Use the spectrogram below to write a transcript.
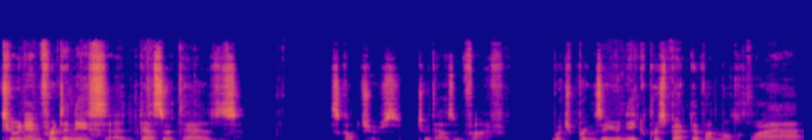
tune in for Denise Desautels' Sculptures 2005, which brings a unique perspective on Montreal.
